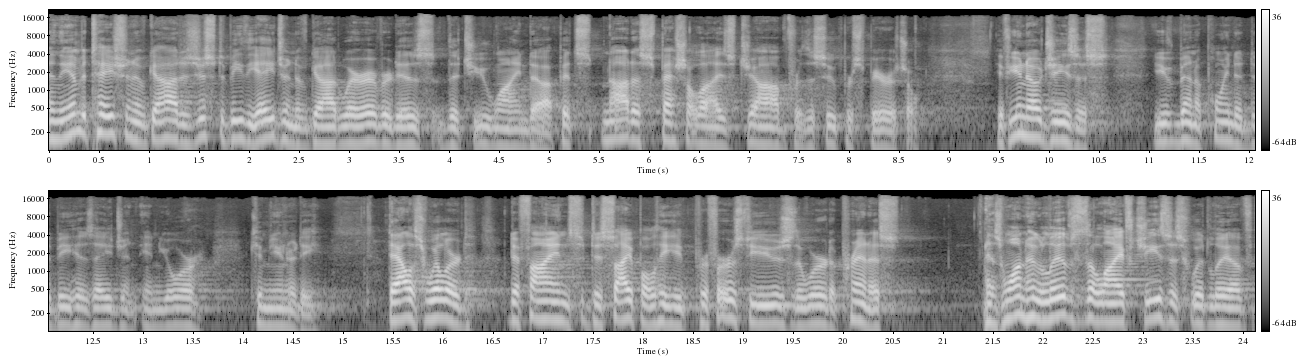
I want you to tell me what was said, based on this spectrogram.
And the invitation of God is just to be the agent of God wherever it is that you wind up. It's not a specialized job for the super spiritual. If you know Jesus, you've been appointed to be his agent in your community. Dallas Willard defines disciple, he prefers to use the word apprentice, as one who lives the life Jesus would live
